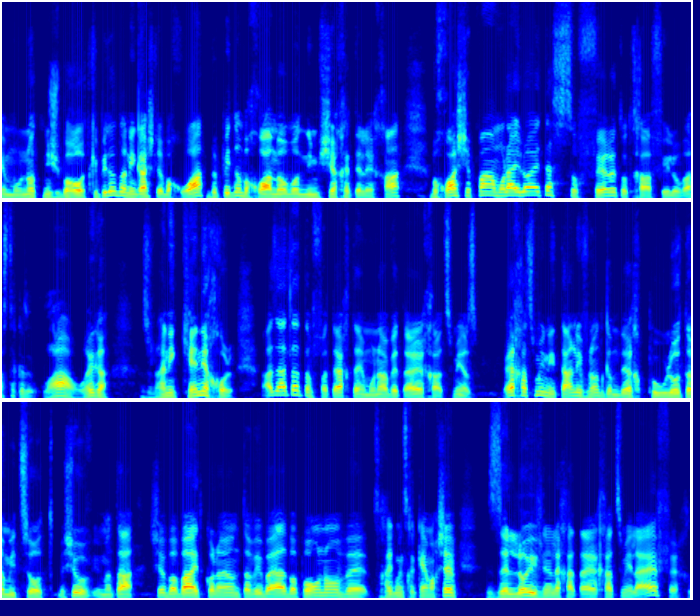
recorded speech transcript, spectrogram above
אמונות נשברות, כי פתאום אתה ניגש לבחורה ופתאום בחורה מאוד מאוד נמשכת אליך, בחורה שפעם אולי לא הייתה סופרת אותך אפילו, ואז אתה כזה וואו רגע אז אולי אני כן יכול, אז לאט אתה מפתח את האמונה ואת הערך העצמי, אז ערך עצמי ניתן לבנות גם דרך פעולות אמיצות. ושוב, אם אתה יושב בבית כל היום, תביא ביד בפורנו ותשחק משחקי מחשב, זה לא יבנה לך את הערך העצמי, להפך,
